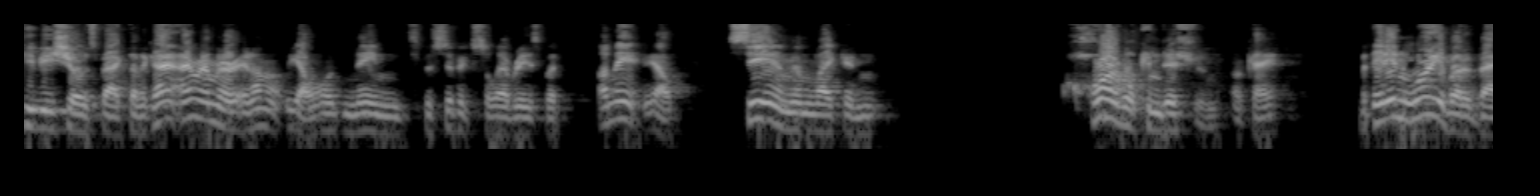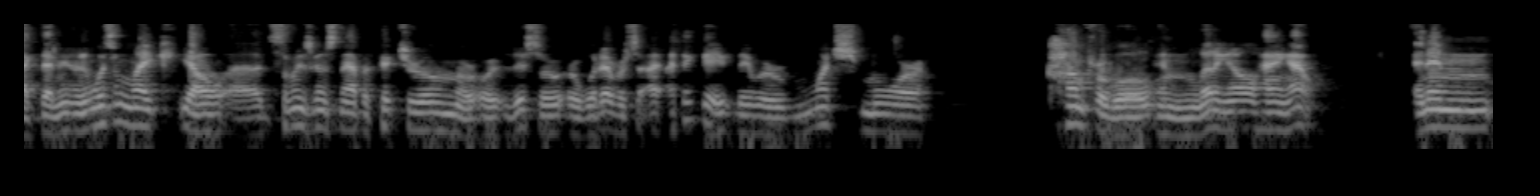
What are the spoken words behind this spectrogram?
TV shows back then. Like I, I remember, and I don't, you know, I won't name specific celebrities, but I mean, you know, seeing them like in horrible condition, okay? But they didn't worry about it back then. And it wasn't like, you know, uh, somebody's going to snap a picture of them or, or this or, or, whatever. So I, I, think they, they were much more comfortable in letting it all hang out. And then,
